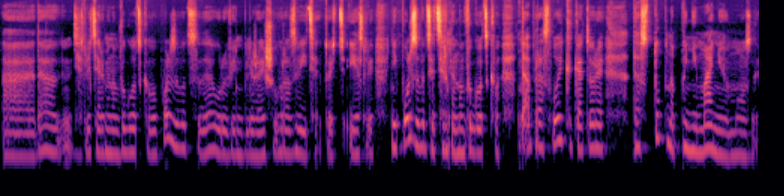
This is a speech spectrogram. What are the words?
а, да, если термином Выгодского пользоваться, да, уровень ближайшего развития. То есть если не пользоваться термином Выгодского, да, прослойка, которая доступна пониманию мозга.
